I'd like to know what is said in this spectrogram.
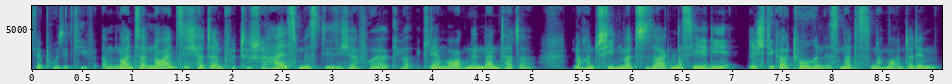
sehr positiv. 1990 hatte dann Patricia Highsmith, die sich ja vorher Claire Morgan genannt hatte, noch entschieden mal zu sagen, dass sie die richtige Autorin ist und hat es dann nochmal unter dem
